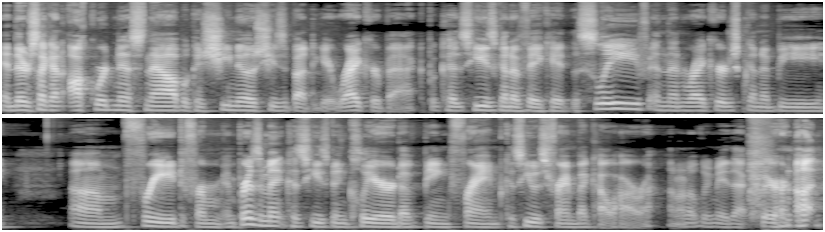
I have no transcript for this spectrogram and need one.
and there's like an awkwardness now because she knows she's about to get Ryker back because he's going to vacate the sleeve, and then Ryker's going to be um, freed from imprisonment because he's been cleared of being framed because he was framed by Kawahara. I don't know if we made that clear or not.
